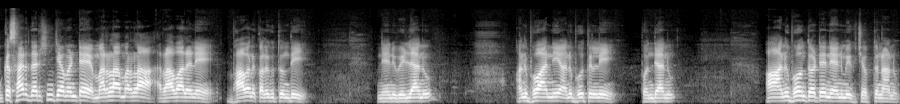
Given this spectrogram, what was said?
ఒకసారి దర్శించామంటే మరలా మరలా రావాలనే భావన కలుగుతుంది. నేను వెళ్ళాను. అనుభవాన్ని అనుభూతుల్ని పొందాను. ఆ అనుభవంతో నేను మీకు చెప్తున్నాను.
